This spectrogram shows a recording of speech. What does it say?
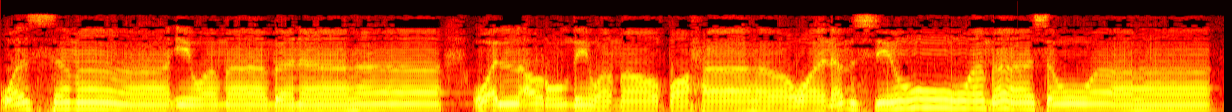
والسماء وما بناها والأرض وما طحاها ونفس وما سواها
